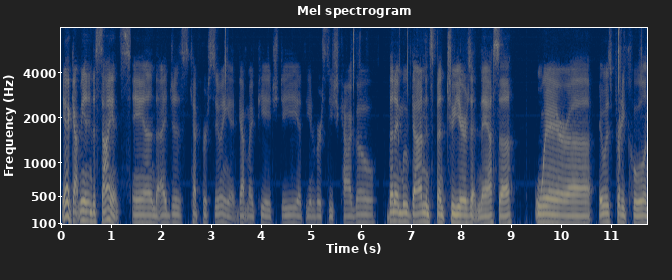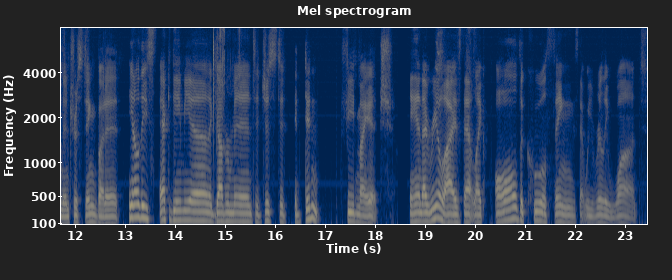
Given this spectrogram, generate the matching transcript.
Yeah, it got me into science and I just kept pursuing it. Got my PhD at the University of Chicago then I moved on and spent two years at NASA, where uh, it was pretty cool and interesting. But it, you know, these academia, the government, it just it, it didn't feed my itch. And I realized that like all the cool things that we really want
